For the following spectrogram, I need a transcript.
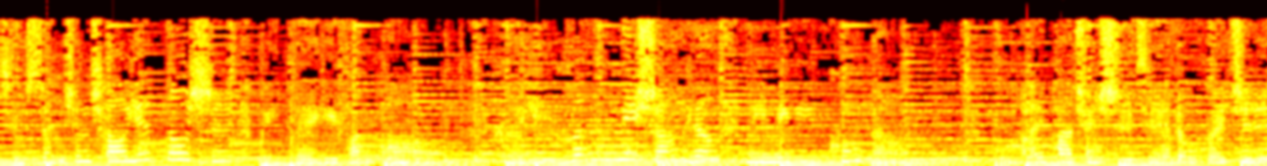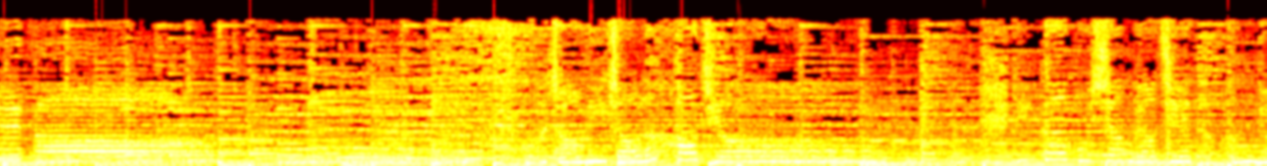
就算争吵也都是为对方好。全世界都会知道。我找你找了好久，一个互相了解的朋友。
